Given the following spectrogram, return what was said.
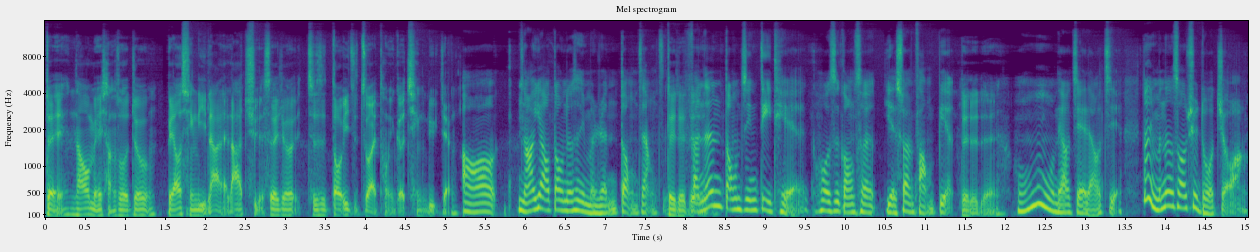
对，然后我们也想说，就不要行李拉来拉去的，所以就就是都一直住在同一个情侣这样。哦，然后要动就是你们人动这样子。对对对，反正东京地铁或是公车也算方便。对对对，哦，了解了解。那你们那个时候去多久啊？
